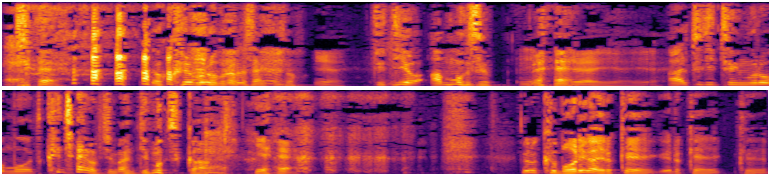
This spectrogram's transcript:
네. 너클볼로 문화도사님께서 예. 드디어 앞모습. 예, 네. 예, 예, 예. R2D2이므로 뭐 큰 차이는 없지만 뒷모습과 예. 그리고 그 머리가 이렇게, 이렇게, 그,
